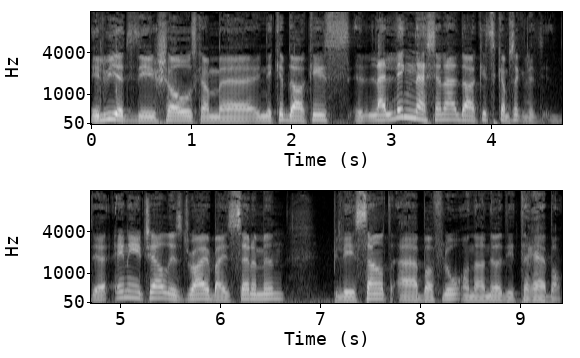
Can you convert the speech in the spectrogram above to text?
Et lui, a dit des choses comme euh, une équipe de. La Ligue nationale de hockey, c'est comme ça qu'il a dit. The NHL is drive by sentiment. Puis les centres à Buffalo, on en a des très bons.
